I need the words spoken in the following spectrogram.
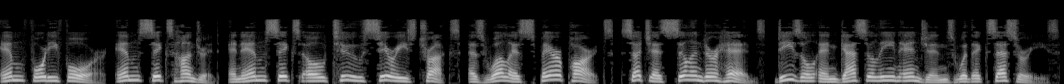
M44, M600, and M602 series trucks, as well as spare parts, such as cylinder heads, diesel and gasoline engines with accessories.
